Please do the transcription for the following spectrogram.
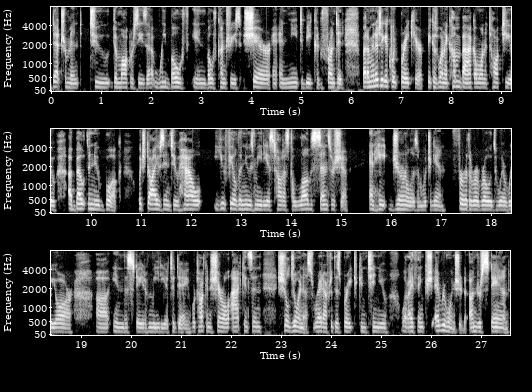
detriment to democracies that we both in both countries share and need to be confronted. But I'm going to take a quick break here because when I come back, I want to talk to you about the new book which dives into how you feel the news media has taught us to love censorship and hate journalism, which again further erodes where we are uh, in the state of media today. We're talking to Sharyl Attkisson. She'll join us right after this break to continue what I think everyone should understand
